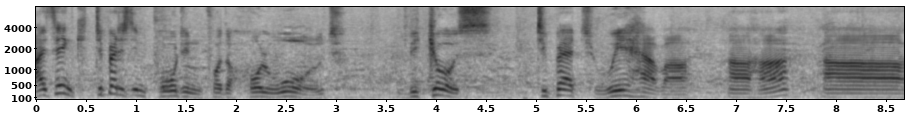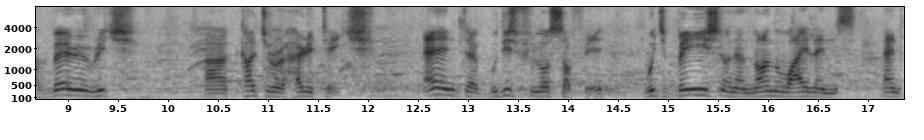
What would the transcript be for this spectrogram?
I think Tibet is important for the whole world because Tibet we have a, uh a very rich uh, cultural heritage and uh, Buddhist philosophy which based on a non-violence and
